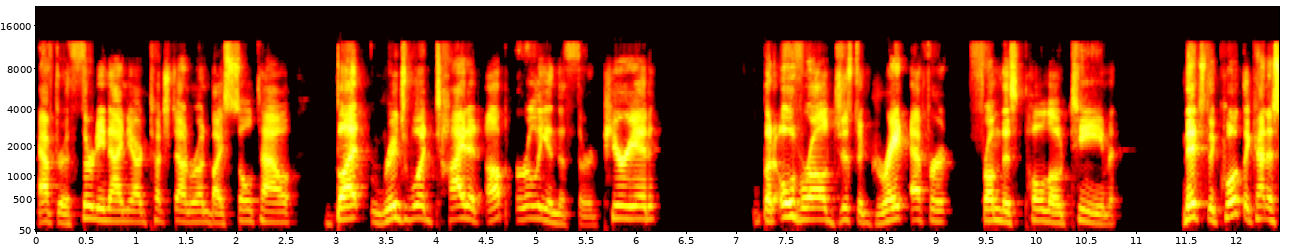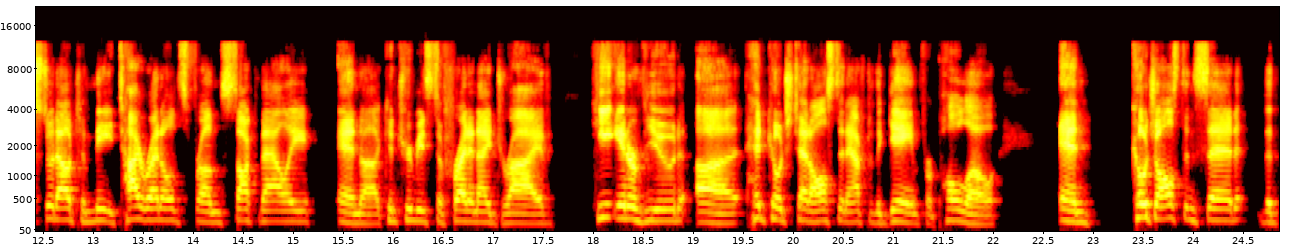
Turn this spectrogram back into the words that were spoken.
after a 39 yard touchdown run by Soltow, but Ridgewood tied it up early in the third period. But overall, just a great effort from this Polo team. Mitch, the quote that kind of stood out to me Ty Reynolds from Sauk Valley and uh, contributes to Friday Night Drive he interviewed uh, head coach Ted Alston after the game for Polo, and Coach Alston said that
